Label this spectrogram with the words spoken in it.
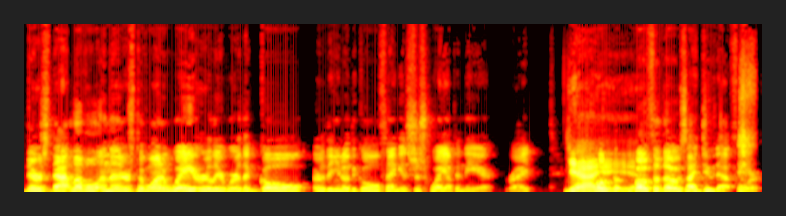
there's that level, and then there's the one way earlier where the goal or the you know the goal thing is just way up in the air, right? Yeah, both, yeah, yeah. both of those I do that for,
